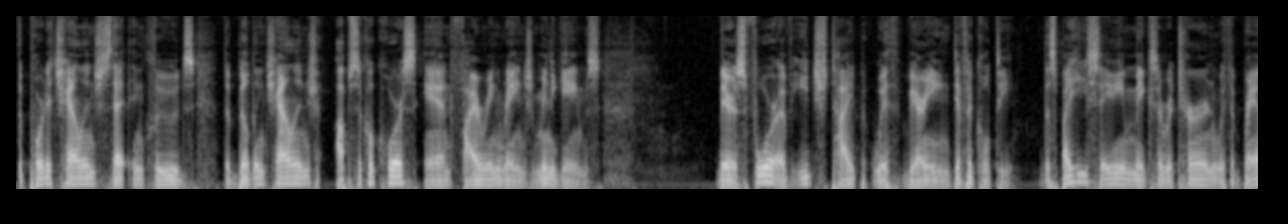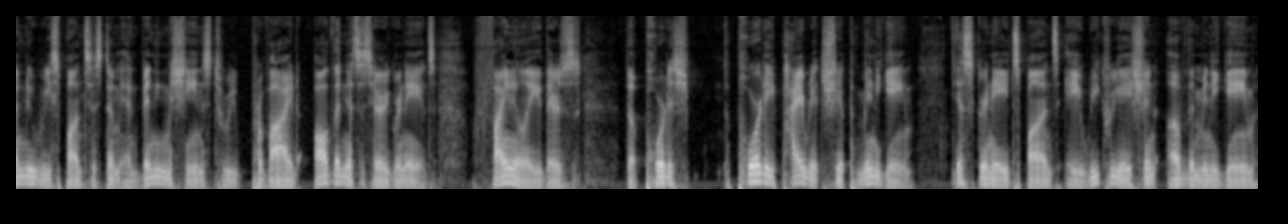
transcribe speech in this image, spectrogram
The Porta Challenge set includes the Building Challenge, Obstacle Course, and Firing Range minigames. There's four of each type with varying difficulty. The Spiky Stadium makes a return with a brand new respawn system and vending machines to provide all the necessary grenades. Finally, there's the Portish, Port a Pirate Ship minigame. This grenade spawns a recreation of the minigame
